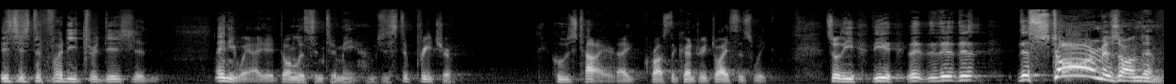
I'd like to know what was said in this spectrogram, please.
It's just a funny tradition. Anyway, don't listen to me. I'm just a preacher who's tired. I crossed the country twice this week. So the, the, the, the, the, storm is on them.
